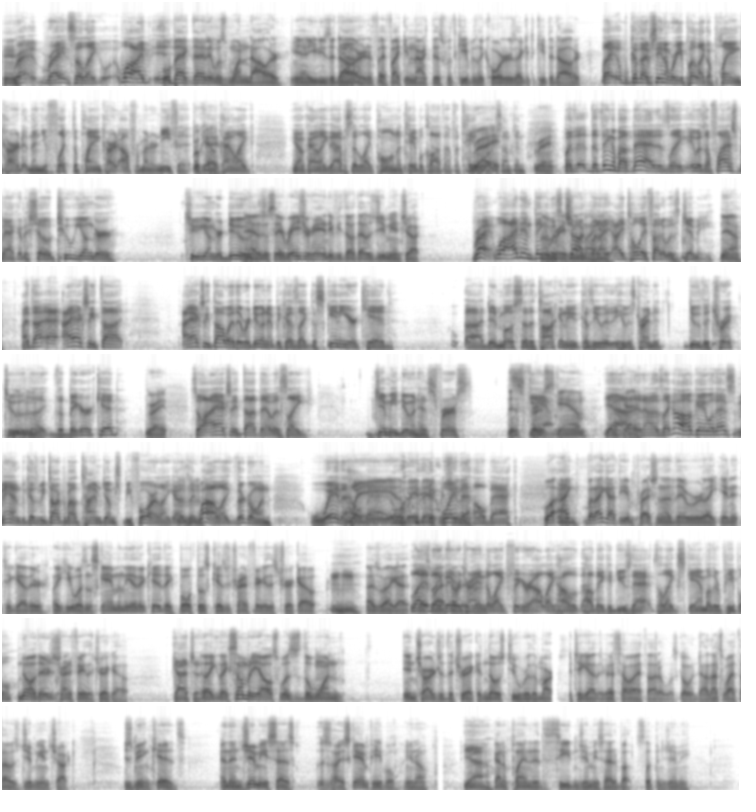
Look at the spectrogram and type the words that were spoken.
right right. So like, well, I it- Well, back then it was one dollar. Yeah, you'd use a dollar, Yeah. and if, if I can knock this with keeping the quarters, I get to keep the dollar. like because I've seen it where you put like a playing card and then you flick the playing card out from underneath it. Okay. you know, kind of like You know, kind of like the opposite of like pulling a tablecloth off a table or Right, something. right. But the, the thing about that is like it was a flashback and it showed two younger, two younger dudes. Yeah, I was gonna say, raise your hand if you thought that was Jimmy and Chuck. Right. Well, I didn't think I'm it was raising Chuck, my but hand. I, I totally thought it was Jimmy. Yeah, I thought I I actually thought I actually thought why they were doing it because like the skinnier kid uh, did most of the talking because he was he was trying to do the trick to Mm-hmm. the the bigger kid. right. So I actually thought that was like Jimmy doing his first This scam. first scam. Yeah, Okay. and I was like, oh, okay, well that's man because we talked about time jumps before. Like I was like, wow, like they're going way the hell. Way, back, uh, way back way the hell back. Well, I but I got the impression that they were like in it together. Like he wasn't scamming the other kid. Like both those kids were trying to figure this trick out. Mm-hmm. That's what I got. Like, like they were trying doing. to like figure out like how how they could use that to like scam other people. No, they're just trying to figure the trick out. Gotcha. Like like somebody else was the one in charge of the trick, and those two were the marks together. That's how I thought it was going down. That's why I thought it was Jimmy and Chuck, just being kids. And then Jimmy says, "This is how you scam people." You know, yeah. kind of planted the seed in Jimmy's head about slipping Jimmy.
